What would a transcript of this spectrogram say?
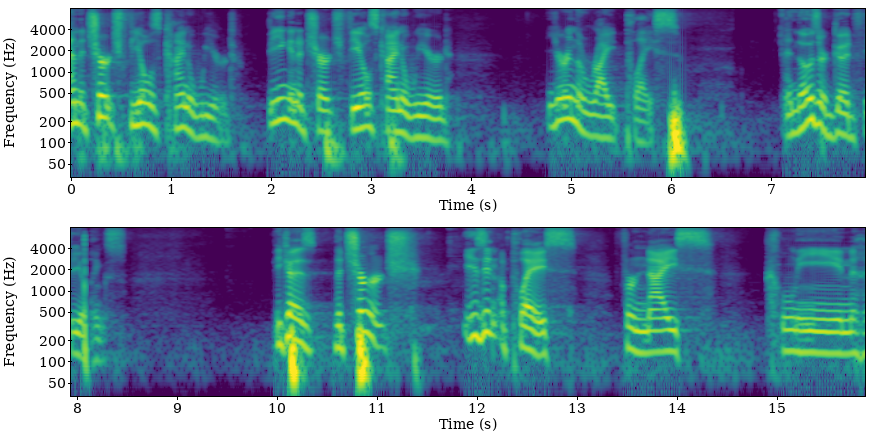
and the church feels kind of weird, being in a church feels kind of weird, you're in the right place. And those are good feelings. Because the church isn't a place for nice, clean,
